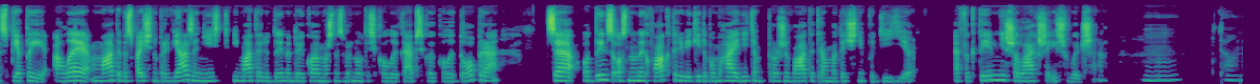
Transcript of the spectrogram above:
е, з п'яти, але мати безпечну прив'язаність і мати людину, до якої можна звернутися, коли кепсько і коли добре, це один з основних факторів, який допомагає дітям проживати травматичні події ефективніше, легше і швидше. Мгм. Так.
